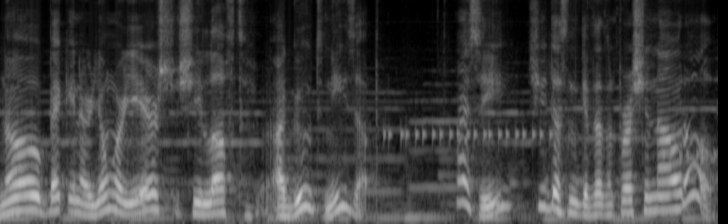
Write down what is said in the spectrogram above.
No, back in her younger years, she loved a good knees up. I see, she doesn't give that impression now at all.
